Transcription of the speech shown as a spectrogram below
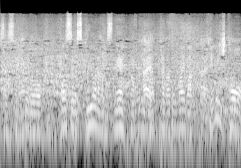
先ほど本戦を救うようなですね守りがあったかと思えば、はい、タイムリーヒット。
